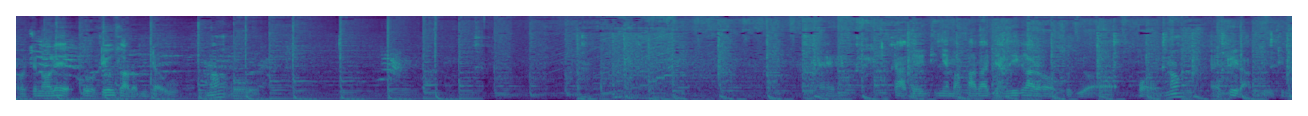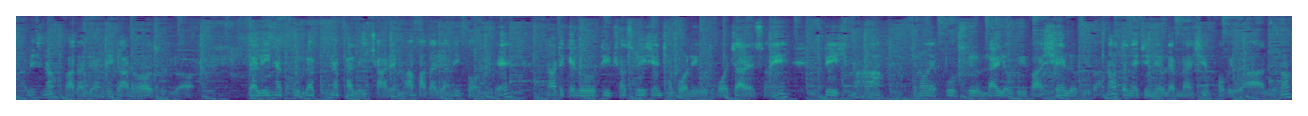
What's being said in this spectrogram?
ဟိုကျွန်တော်လည်းဟိုတရုတ်စာတော့မတက်ဘူးเนาะဟို ဒါဆိုရင်ဒီညမှာဘာသာပြန်လေးကတော့ဆိုပြီးတော့ပေါ်တယ်เนาะအဲတွေ့လာပြီဒီမှာလေးเนาะဘာသာပြန်လေးကတော့ဆိုပြီးတော့ကြလေးနှစ်ခုလက်နှစ်ဖက်လေးချားတယ်မှာဘာသာပြန်လေးပေါ်နေတယ်เนาะတကယ်လို့ဒီ translation ချက်ပေါ်လေးကိုသဘောကျတယ်ဆိုရင် page မှာကျွန်တော်ရဲ့ post လေးကို like လုပ်ပေးပါ share လုပ်ပေးပါเนาะတကယ်ချင်းတွေကိုလည်း mention ဖော်ပေးပါလို့เนาะ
